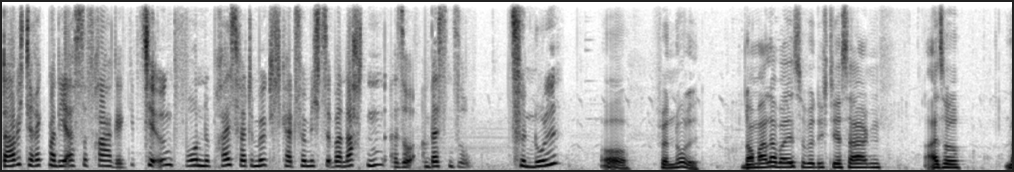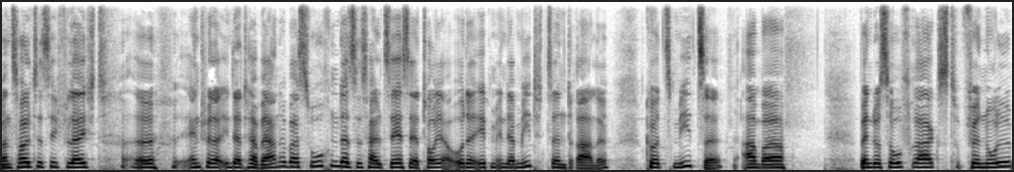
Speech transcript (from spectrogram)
da habe ich direkt mal die erste Frage. Gibt es hier irgendwo eine preiswerte Möglichkeit für mich zu übernachten? Also am besten so für null? Oh, für null. Normalerweise würde ich dir sagen, also man sollte sich vielleicht äh, entweder in der Taverne was suchen, das ist halt sehr, sehr teuer, oder eben in der Mietzentrale, kurz Mieze. Aber wenn du so fragst, für null,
